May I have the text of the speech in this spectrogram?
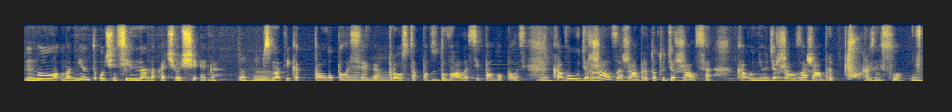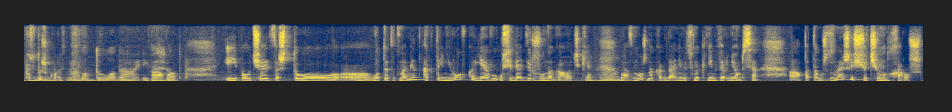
Но момент очень сильно накачивающий эго. Мгм. Смотри, как полопалась Мгм. эго. Просто повздувалась и полопалась. Мгм. Кого удержал за жабры, тот удержался. Кого не удержал за жабры, пф, разнесло. В Мгм. пустышку разнесло. Раздуло, да, и А, всё. вот. И получается, что э, вот этот момент, как тренировка, я его у себя держу на галочке. Мгм. Возможно, когда-нибудь мы к ним вернемся. А, Потому что знаешь еще, чем он хорош?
